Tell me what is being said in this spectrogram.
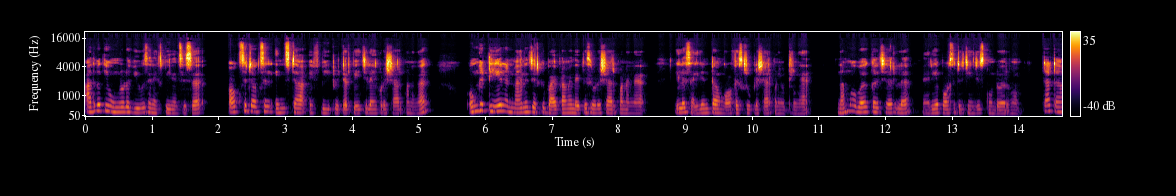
அதை பற்றி உங்களோட வியூஸ் அண்ட் எக்ஸ்பீரியன்ஸஸை ஆக்சிடாக்ஸின் இன்ஸ்டா எஃபி ட்விட்டர் பேஜில் என் கூட ஷேர் பண்ணுங்கள் உங்கள் டிஎல் அண்ட் மேனேஜருக்கு பயப்படாமல் இந்த எபிசோட ஷேர் பண்ணுங்கள் இல்லை சைலண்ட்டாக உங்கள் ஆஃபீஸ் குரூப்பில் ஷேர் பண்ணி விட்ருங்க நம்ம ஒர்க் கல்ச்சரில் நிறைய பாசிட்டிவ் சேஞ்சஸ் கொண்டு வருவோம். டாட்டா!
